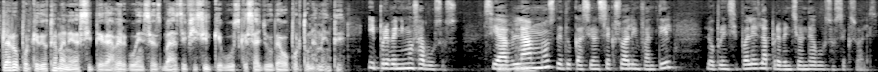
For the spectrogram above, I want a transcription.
Claro, porque de otra manera si te da vergüenza es más difícil que busques ayuda oportunamente. Y prevenimos abusos. Si hablamos de educación sexual infantil, lo principal es la prevención de abusos sexuales.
